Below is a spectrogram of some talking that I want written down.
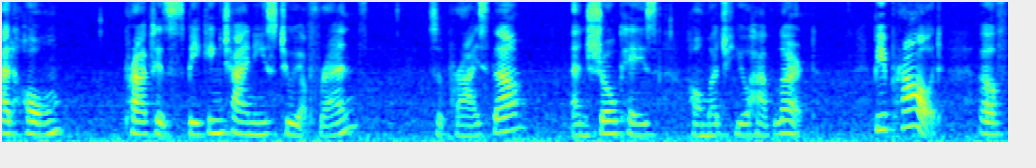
at home. Practice speaking Chinese to your friends. Surprise them and showcase how much you have learned. Be proud of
